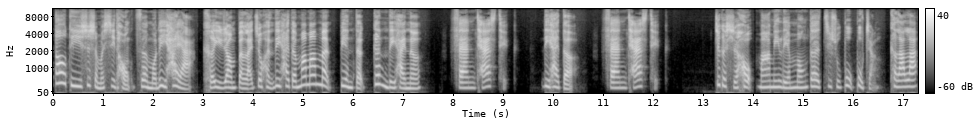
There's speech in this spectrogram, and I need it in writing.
到底是什么系统这么厉害啊？可以让本来就很厉害的妈妈们变得更厉害呢？Fantastic，厉害的。Fantastic，这个时候，妈咪联盟的技术部部长克拉拉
